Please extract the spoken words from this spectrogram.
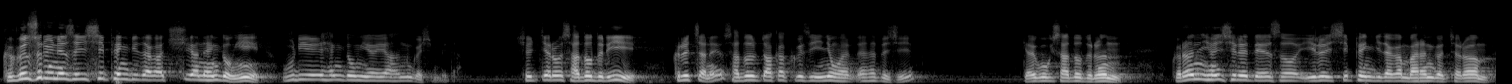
그것으로 인해서 이 시편 기자가 취한 행동이 우리의 행동이어야 하는 것입니다. 실제로 사도들이 그랬잖아요. 사도들도 아까 그것을 인용하듯이 결국 사도들은 그런 현실에 대해서 이를 시편 기자가 말한 것처럼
